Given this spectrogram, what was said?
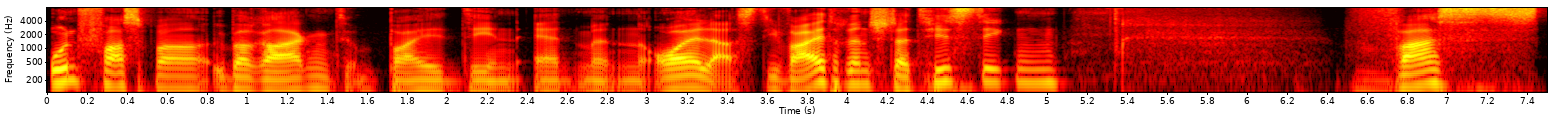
unfassbar überragend bei den Edmonton Oilers. Die weiteren Statistiken was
